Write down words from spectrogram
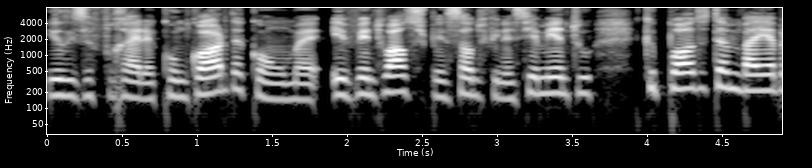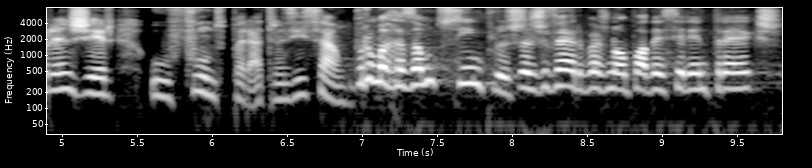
Elisa Ferreira concorda com uma eventual suspensão de financiamento que pode também abranger o Fundo para a Transição. Por uma razão muito simples, as verbas não podem ser entregues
